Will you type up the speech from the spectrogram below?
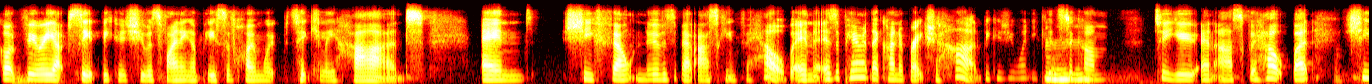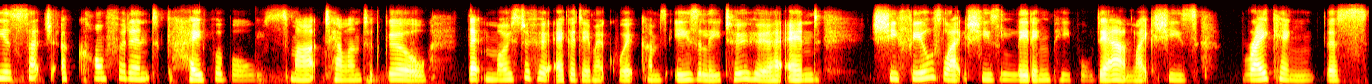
got very upset because she was finding a piece of homework particularly hard and she felt nervous about asking for help. And as a parent, that kind of breaks your heart because you want your kids mm-hmm. to come to you and ask for help. But she is such a confident, capable, smart, talented girl that most of her academic work comes easily to her. And she feels like she's letting people down, like she's breaking this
